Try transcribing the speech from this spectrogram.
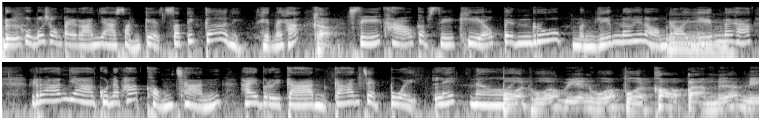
หรือคุณผู้ชมไปร้านยาสังเกตสติกเกอร์นี่เห็นไหมคะครับสีขาวกับสีเขียวเป็นรูปเหมือนยิ้มนะพี่หนอมรอยยิ้มนะคะ ร้านยาคุณภาพของฉันให้บริการการเจ็บป่วยเล็กน้อปยวดหัวเวียนหัวปวดข้อกล้ามเนื้อมี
